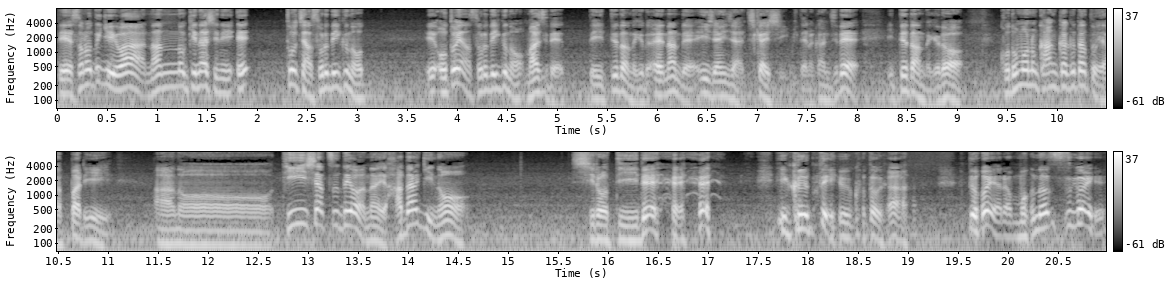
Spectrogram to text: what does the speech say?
で、その時は何の気なしに、え、父ちゃんそれで行くの？え、音やんそれで行くの？マジで？って言ってたんだけど、え、なんで？いいじゃんいいじゃん。近いし、みたいな感じで言ってたんだけど、子供の感覚だとやっぱり、あのー、T シャツではない肌着の白 T で 行くっていうことが、どうやらものすごい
